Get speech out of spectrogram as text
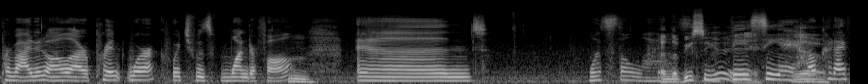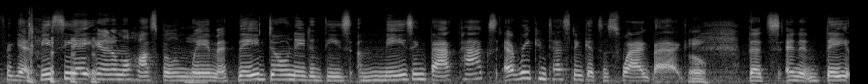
provided all our print work, which was wonderful. Hmm. And what's the last? And the VCA. VCA. How could I forget? VCA Animal Hospital in Weymouth. They donated these amazing backpacks. Every contestant gets a swag bag. Oh. That's and it, they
